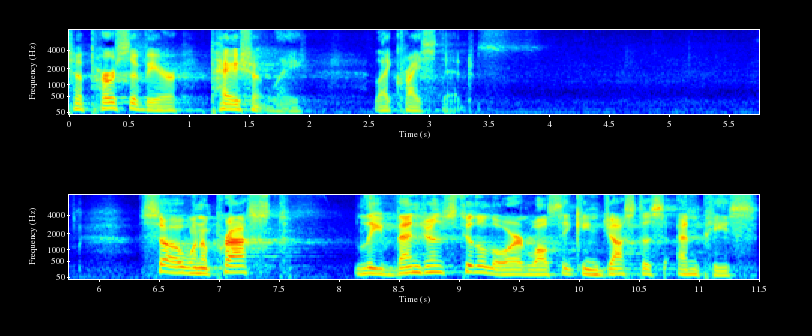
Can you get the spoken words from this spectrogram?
to persevere patiently like Christ did. So, when oppressed, leave vengeance to the Lord while seeking justice and peace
